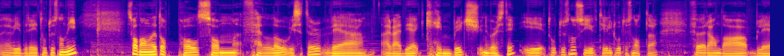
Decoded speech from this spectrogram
eh, videre i 2009. Så hadde han et opphold som fellow visitor ved ærverdige Cambridge University i 2007 til 2008, før han da ble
